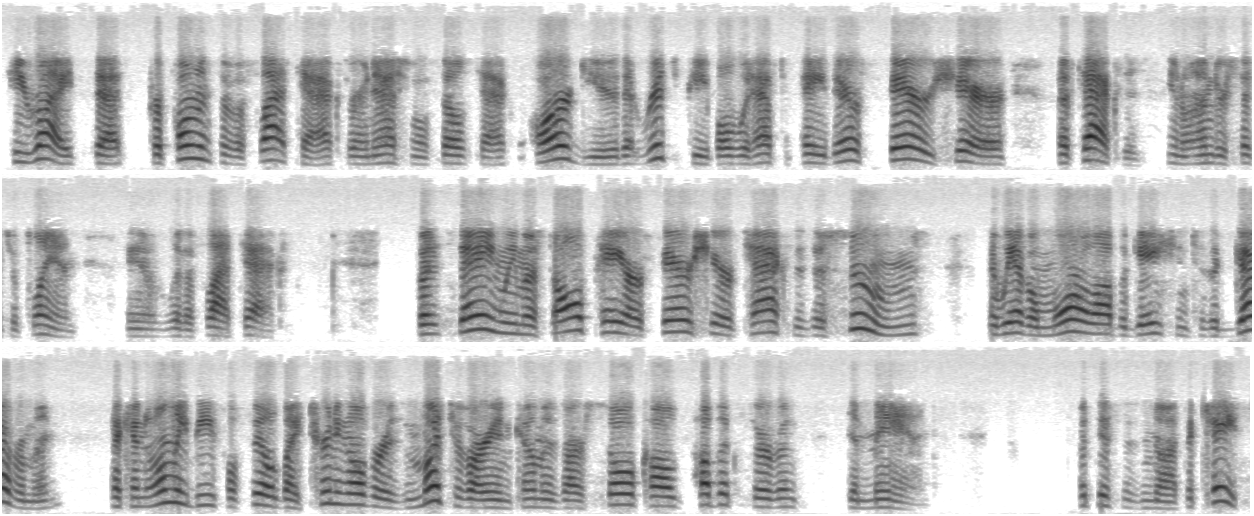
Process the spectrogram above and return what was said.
He writes that proponents of a flat tax or a national sales tax argue that rich people would have to pay their fair share of taxes, you know, under such a plan, you know, with a flat tax. But saying we must all pay our fair share of taxes assumes that we have a moral obligation to the government that can only be fulfilled by turning over as much of our income as our so-called public servants demand. But this is not the case.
